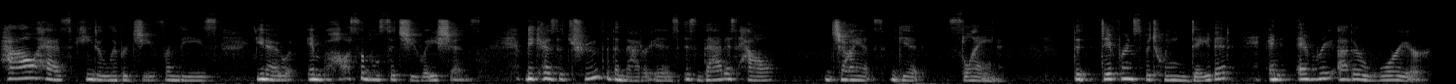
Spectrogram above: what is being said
How has he delivered you from these, you know, impossible situations? Because the truth of the matter is, is that is how giants get slain. The difference between David and every other warrior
